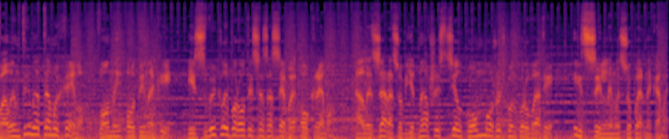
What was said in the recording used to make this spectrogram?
Валентина та Михайло вони одинаки і звикли боротися за себе окремо, але зараз, об'єднавшись, цілком можуть конкурувати із сильними суперниками.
